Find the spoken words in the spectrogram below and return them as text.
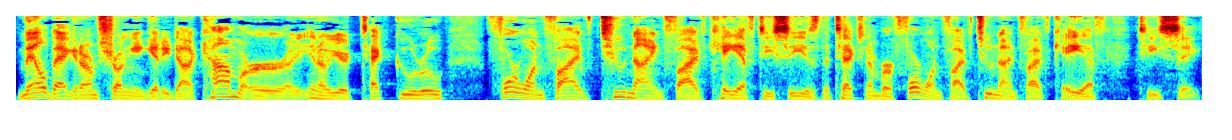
Mailbag at ArmstrongandGetty.com or uh, you know your tech guru. 415-295-KFTC is the text number. 415-295-KFTC.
